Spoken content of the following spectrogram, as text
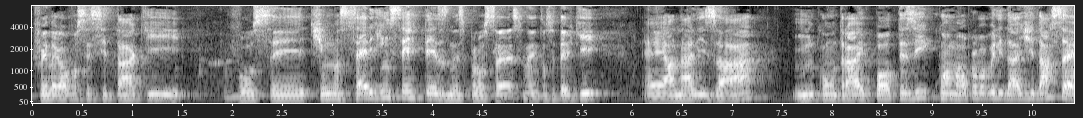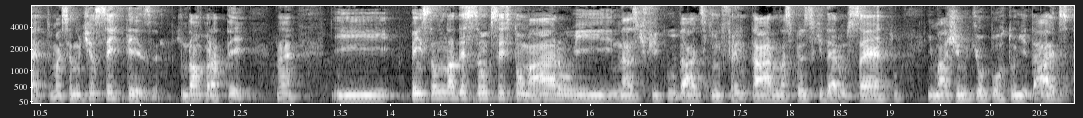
foi legal você citar que você tinha uma série de incertezas nesse processo, né? Então você teve que é, analisar e encontrar a hipótese com a maior probabilidade de dar certo, mas você não tinha certeza, não dava para ter, né? E pensando na decisão que vocês tomaram e nas dificuldades que enfrentaram, nas coisas que deram certo, imagino que oportunidades,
